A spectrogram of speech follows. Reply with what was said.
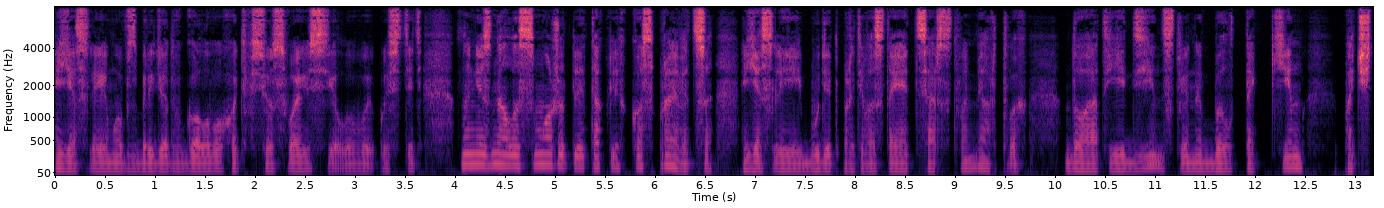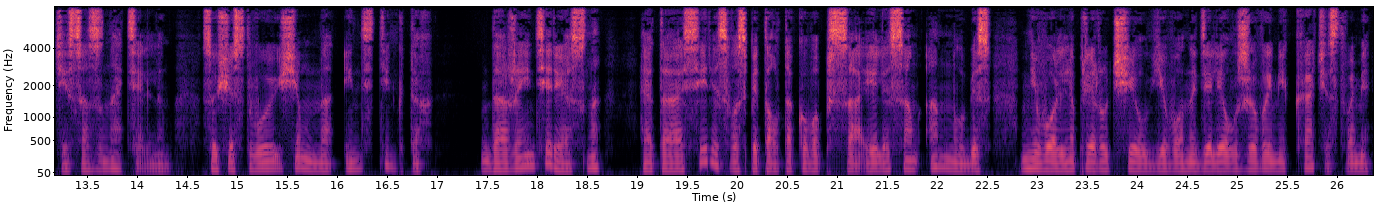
если ему взбредет в голову хоть всю свою силу выпустить, но не знала, сможет ли так легко справиться, если ей будет противостоять царство мертвых. Дуат единственный был таким почти сознательным, существующим на инстинктах. Даже интересно — это Осирис воспитал такого пса или сам Анубис невольно приручил его, наделил живыми качествами,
